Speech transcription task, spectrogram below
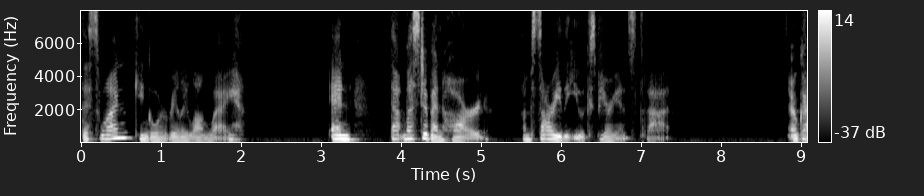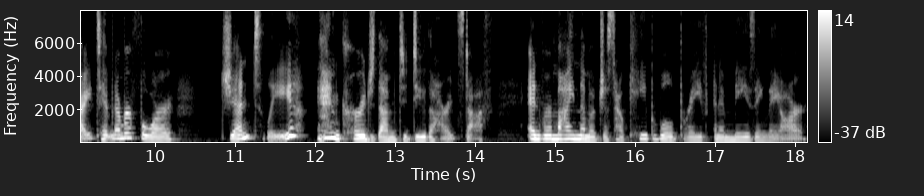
This one can go a really long way. And that must have been hard. I'm sorry that you experienced that. Okay, tip number four gently encourage them to do the hard stuff and remind them of just how capable, brave, and amazing they are.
